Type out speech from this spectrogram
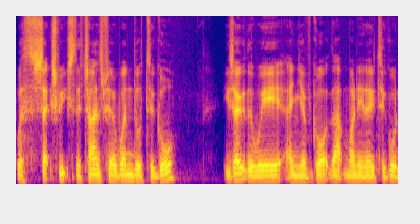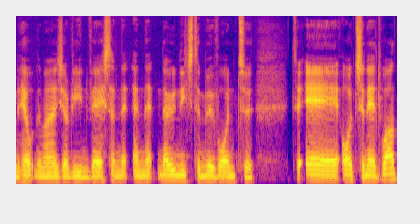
with six weeks of the transfer window to go, he's out the way, and you've got that money now to go and help the manager reinvest, and and it now needs to move on to to uh, Odsonne Edouard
